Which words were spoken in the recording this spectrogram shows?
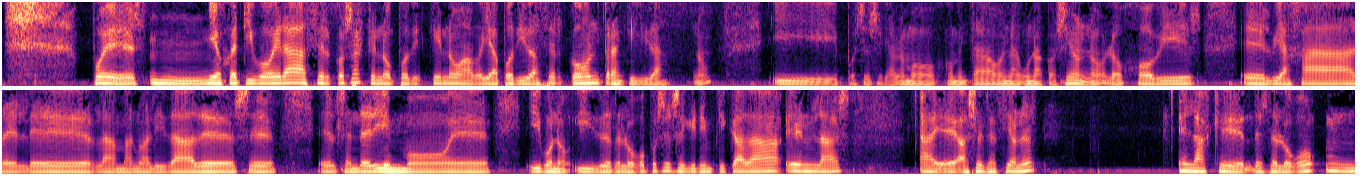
pues mm, mi objetivo era hacer cosas que no, que no había podido hacer con tranquilidad, ¿no? Y pues eso ya lo hemos comentado en alguna ocasión, ¿no? Los hobbies, el viajar, el leer, las manualidades, eh, el senderismo eh, y bueno, y desde luego pues el seguir implicada en las eh, asociaciones en las que desde luego mm,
